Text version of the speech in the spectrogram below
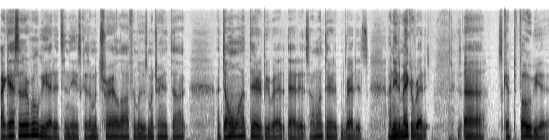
I guess there will be edits in these because I'm gonna trail off and lose my train of thought. I don't want there to be red edits. I want there to be Reddits. I need to make a Reddit. Uh, skeptophobia,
